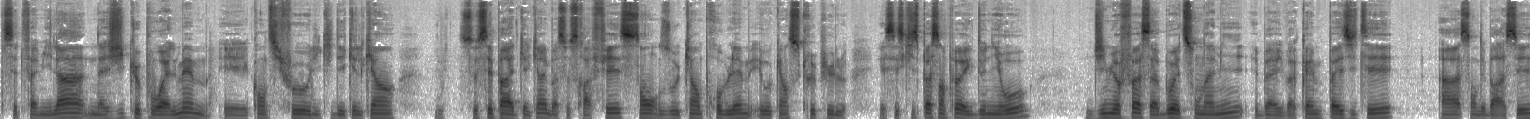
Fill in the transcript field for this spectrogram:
cette famille-là n'agit que pour elle-même. Et quand il faut liquider quelqu'un ou se séparer de quelqu'un, et ben, ce sera fait sans aucun problème et aucun scrupule. Et c'est ce qui se passe un peu avec De Niro. Jimmy Hoffa, a beau être son ami, et ben, il va quand même pas hésiter à s'en débarrasser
